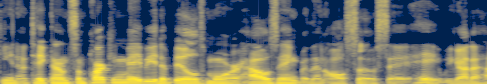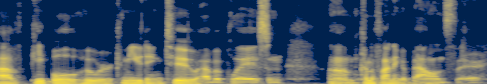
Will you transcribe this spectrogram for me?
you know, take down some parking maybe to build more housing, but then also say, hey, we got to have people who are commuting to have a place and um, kind of finding a balance there.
